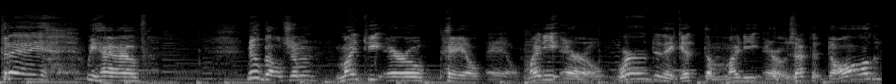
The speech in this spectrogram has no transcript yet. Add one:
Today we have New Belgium Mighty Arrow Pale Ale. Mighty Arrow. Where do they get the Mighty Arrow? Is that the dog?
